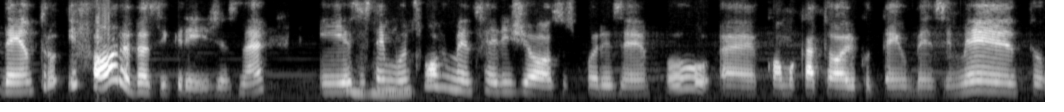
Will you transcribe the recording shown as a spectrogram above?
dentro e fora das igrejas, né? E existem uhum. muitos movimentos religiosos, por exemplo, é, como o católico tem o benzimento,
